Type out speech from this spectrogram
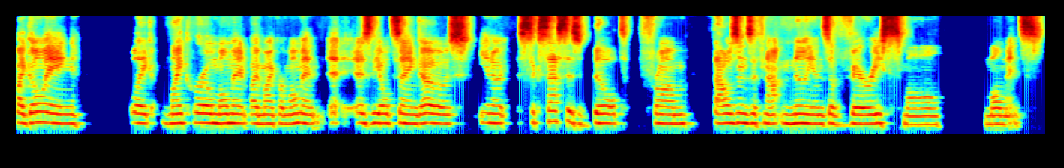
by going like micro moment by micro moment as the old saying goes, you know, success is built from thousands if not millions of very small moments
